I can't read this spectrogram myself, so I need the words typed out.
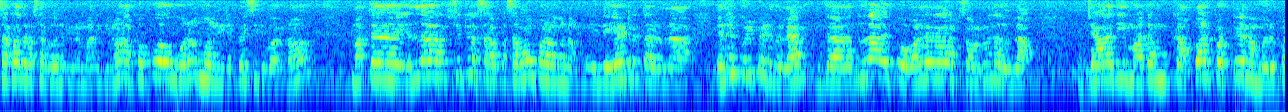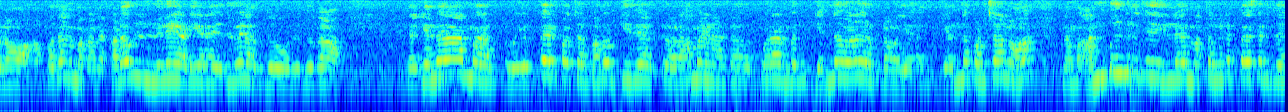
சகோதர சகோதரிகள் மதிக்கணும் அப்பப்போ உறவு முறைகிட்ட பேசிட்டு வரணும். மற்ற எல்லா விஷயத்தையும் ச சமம் பழகணும் இந்த ஏற்றத்தாழ்வு எதுவும் குறிப்பிடுறதில்ல. இந்த அதுதான் இப்போ வளர சொல்கிறது அதுதான். ஜாதி மதம்க்கு அப்பாற்பட்டு நம்ம இருக்கணும். அப்போ தான் நமக்கு அந்த கடவுள் நிலை அடையிற இதுவே அந்த ஒரு இதுதான். என்ன நம்ம எப்பேற்பட்ட பகவத்கீதை ராமாயணம் புராணம் என்ன வேணாலும் இருக்கணும் என்ன படித்தாலும் நம்ம அன்புன்றது இல்லை மற்றவங்ககிட்ட பேசுறது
